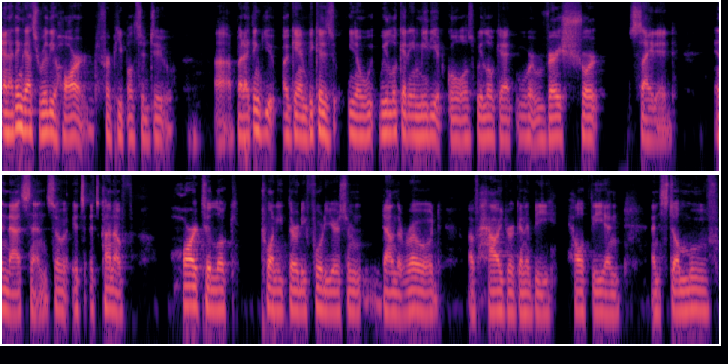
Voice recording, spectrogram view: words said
and i think that's really hard for people to do uh, but i think you again because you know we, we look at immediate goals we look at we're very short sighted in that sense. So it's it's kind of hard to look 20 30 40 years from down the road of how you're going to be healthy and and still move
